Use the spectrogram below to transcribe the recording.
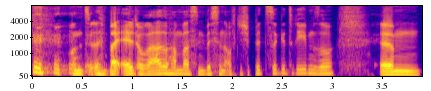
und äh, bei Eldorado haben wir es ein bisschen auf die Spitze getrieben so. Ähm,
